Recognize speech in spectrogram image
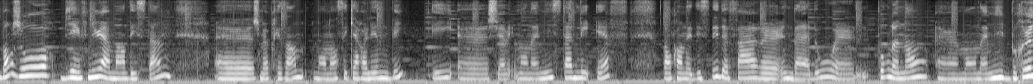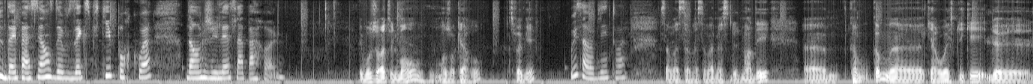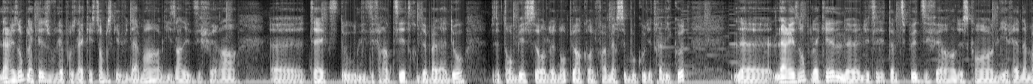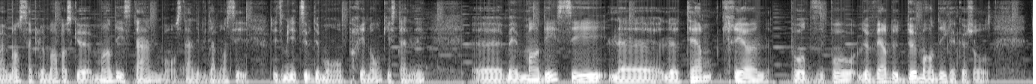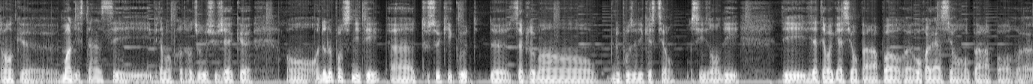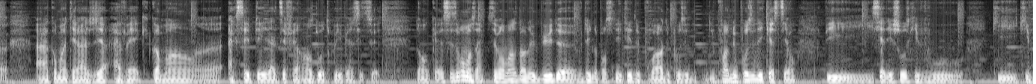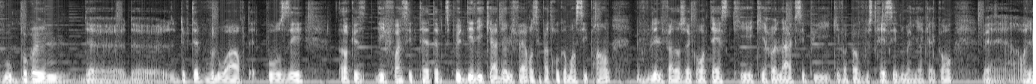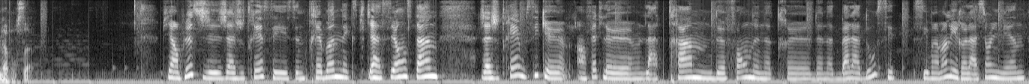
Bonjour, bienvenue à Mandestan. Euh, je me présente, mon nom c'est Caroline B et euh, je suis avec mon ami Stanley F. Donc on a décidé de faire euh, une balado pour le nom. Mon ami brûle d'impatience de vous expliquer pourquoi. Donc je lui laisse la parole. Et bonjour à tout le monde. Bonjour Caro. Tu vas bien? Oui, ça va bien toi? Ça va, ça va, ça va. Merci de demander. Euh, comme euh, Caro a expliqué, la raison pour laquelle je voulais poser la question, parce qu'évidemment, en lisant les différents euh, textes ou les différents titres de balado, vous êtes tombé sur le nom. Puis encore une fois, merci beaucoup d'être à l'écoute. La raison pour laquelle le, le titre est un petit peu différent de ce qu'on lirait normalement, simplement parce que Mandé Stan, bon, Stan, évidemment, c'est le diminutif de mon prénom qui est Stanley. Euh, mais Mandé, c'est le, le terme créole pour, pour le verbe de demander quelque chose. Donc, euh, Mandestan, c'est évidemment pour introduire le sujet que on, on donne l'opportunité à tous ceux qui écoutent de simplement nous poser des questions s'ils ont des, des, des interrogations par rapport euh, aux relations, par rapport euh, à comment interagir avec, comment euh, accepter la différence d'autrui, et ainsi de suite. Donc, c'est vraiment ça. C'est vraiment dans le but de vous donner l'opportunité de pouvoir, de, poser, de pouvoir nous poser des questions. Puis, s'il y a des choses qui vous, qui, qui vous brûlent de, de, de peut-être vouloir peut-être poser, alors que des fois, c'est peut-être un petit peu délicat de le faire. On ne sait pas trop comment s'y prendre. Mais vous voulez le faire dans un contexte qui qui est relax et puis qui ne va pas vous stresser de manière quelconque. Ben, on est là pour ça. Puis en plus, j'ajouterais, c'est une très bonne explication, Stan. J'ajouterais aussi que, en fait, la trame de fond de notre, de notre balado, c'est c'est vraiment les relations humaines,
